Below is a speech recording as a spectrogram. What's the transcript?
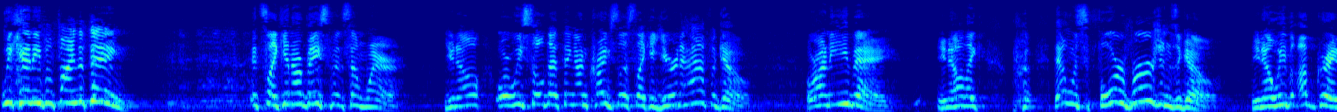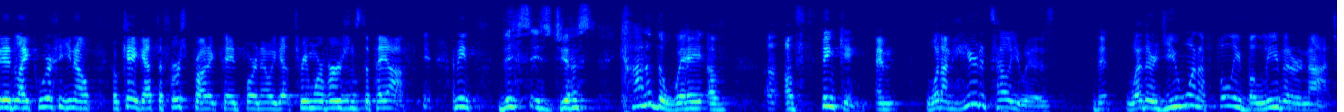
we can't even find the thing. It's like in our basement somewhere, you know? Or we sold that thing on Craigslist like a year and a half ago. Or on eBay. You know, like, that was four versions ago. You know, we've upgraded, like we're, you know, okay, got the first product paid for, now we got three more versions to pay off. I mean, this is just kind of the way of, of thinking. And what I'm here to tell you is that whether you want to fully believe it or not,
